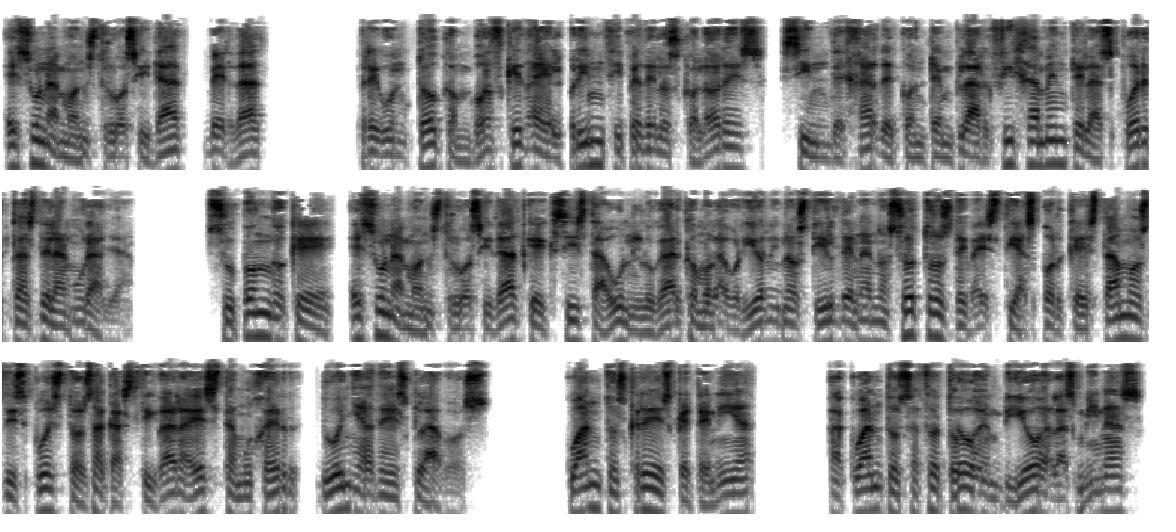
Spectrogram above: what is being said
Es una monstruosidad, ¿verdad? Preguntó con voz queda el príncipe de los colores, sin dejar de contemplar fijamente las puertas de la muralla. Supongo que, es una monstruosidad que exista un lugar como Laurión y nos tilden a nosotros de bestias porque estamos dispuestos a castigar a esta mujer, dueña de esclavos. ¿Cuántos crees que tenía? ¿A cuántos azotó o envió a las minas?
